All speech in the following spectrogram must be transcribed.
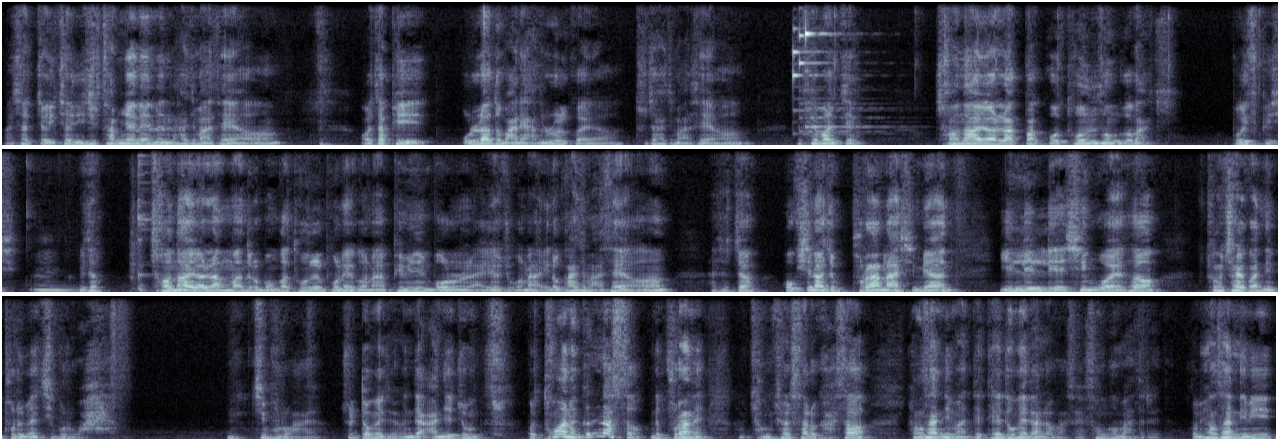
아셨죠? 2023년에는 하지 마세요. 어차피 올라도 많이 안 오를 거예요. 투자하지 마세요. 세 번째, 전화 연락 받고 돈 송금하기. 보이스피싱. 음. 그죠? 전화 연락만으로 뭔가 돈을 보내거나 비밀번호를 알려주거나 이런 거 하지 마세요. 아셨죠? 혹시나 좀 불안하시면 112에 신고해서 경찰관님 부르면 집으로 와요. 음, 집으로 와요. 출동해줘요. 근데 이제 좀 뭐 통화는 끝났어. 근데 불안해. 그럼 경찰서로 가서 형사님한테 대동해달라고 하세요. 송금하더라도. 그럼 형사님이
